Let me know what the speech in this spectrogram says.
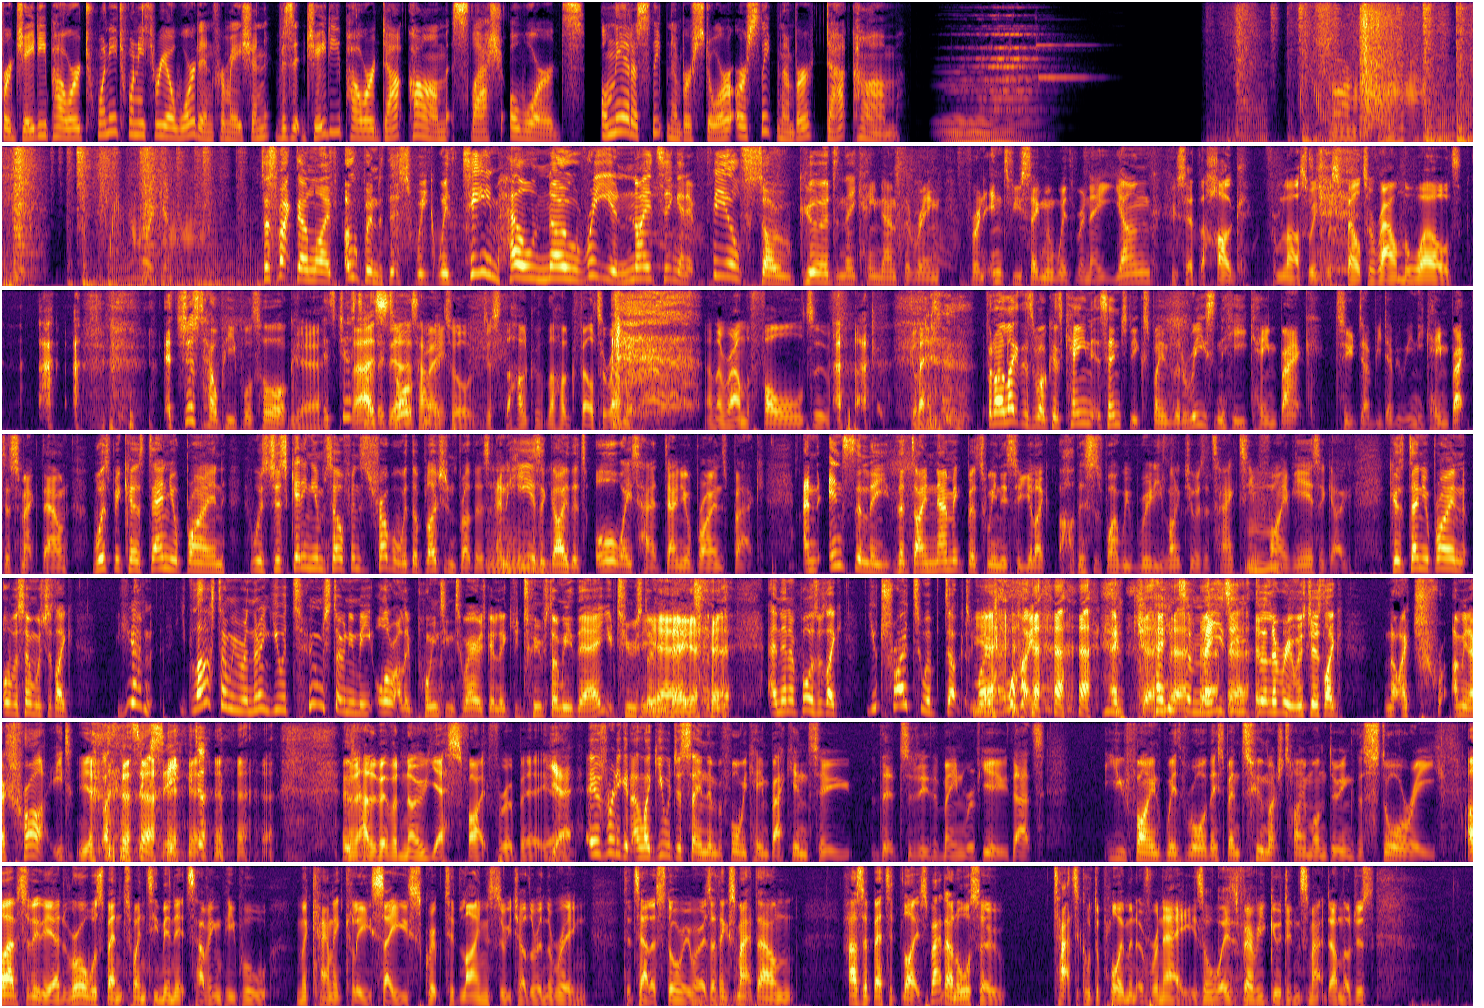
For JD Power 2023 award information, visit jdpower.com/awards. Only at a Sleep Number store or sleepnumber.com. So SmackDown Live opened this week with Team Hell No reuniting, and it feels so good. And they came down to the ring for an interview segment with Renee Young. Who said the hug from last week was felt around the world? It's just how people talk. Yeah, it's just that's, how they talk, that's how mate. they talk. Just the hug, the hug felt around the and around the folds of Glenn. But I like this as well because Kane essentially explained that the reason he came back to WWE and he came back to SmackDown was because Daniel Bryan was just getting himself into trouble with the Bludgeon Brothers, and he is a mm. guy that's always had Daniel Bryan's back. And instantly, the dynamic between these two, you're like, oh, this is why we really liked you as a tag team mm. five years ago. Because Daniel Bryan all of a sudden was just like, you haven't. Last time we were in the ring, you were tombstoning me, all like pointing to areas, going like, "You tombstone me there, you tombstone me there." yeah. there." And then, of course, it was like, "You tried to abduct my Yeah. wife." and Kane's amazing delivery was just like, "No, I tr- I mean, I tried. Yeah. I didn't succeed." and then had a bit of a no yes fight for a bit. Yeah, yeah, it was really good. And like you were just saying, then before we came back into the to do the main review, that you find with Raw they spend too much time on doing the story. Oh, absolutely. Yeah. Raw will spend 20 minutes having people mechanically say scripted lines to each other in the ring to tell a story, whereas I think SmackDown has a better. Like, SmackDown also tactical deployment of Renee is always very good in SmackDown. They'll just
